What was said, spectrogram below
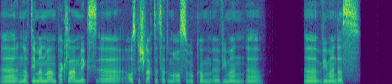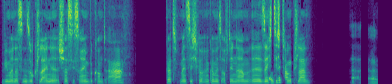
Äh, nachdem man mal ein paar Clan-Max äh, ausgeschlachtet hat, um rauszubekommen, äh, wie man, äh, äh, wie man das wie man das in so kleine Chassis reinbekommt. Ah, Gott, meinst du, ich komme jetzt auf den Namen? Äh, 60 okay. Tonnen Clan. Äh, äh,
